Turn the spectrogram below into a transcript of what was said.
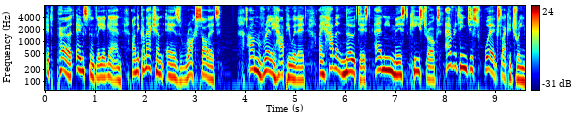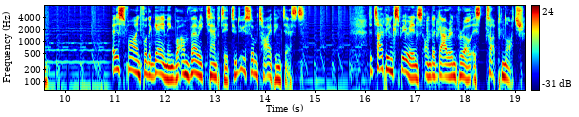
It paired instantly again and the connection is rock solid. I'm really happy with it. I haven't noticed any missed keystrokes, everything just works like a dream. It is fine for the gaming, but I'm very tempted to do some typing tests. The typing experience on the Garen Pro is top notch.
